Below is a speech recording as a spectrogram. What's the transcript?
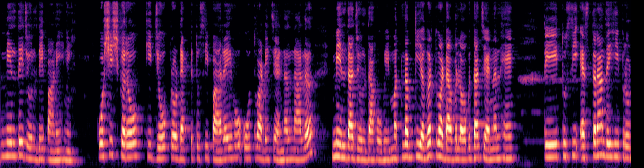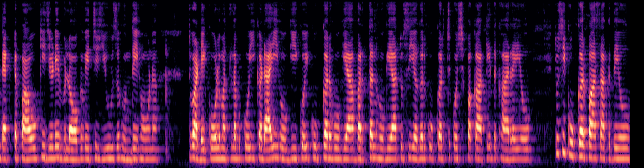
ਮਿਲਦੇ ਜੁਲਦੇ ਪਾਣੇ ਨੇ। ਕੋਸ਼ਿਸ਼ ਕਰੋ ਕਿ ਜੋ ਪ੍ਰੋਡਕਟ ਤੁਸੀਂ ਪਾ ਰਹੇ ਹੋ, ਉਹ ਤੁਹਾਡੇ ਚੈਨਲ ਨਾਲ ਮਿਲਦਾ ਜੁਲਦਾ ਹੋਵੇ। ਮਤਲਬ ਕਿ ਅਗਰ ਤੁਹਾਡਾ ਵਲੌਗ ਦਾ ਚੈਨਲ ਹੈ ਤੇ ਤੁਸੀਂ ਇਸ ਤਰ੍ਹਾਂ ਦੇ ਹੀ ਪ੍ਰੋਡਕਟ ਪਾਓ ਕਿ ਜਿਹੜੇ ਵਲੌਗ ਵਿੱਚ ਯੂਜ਼ ਹੁੰਦੇ ਹੋਣ। ਤੁਹਾਡੇ ਕੋਲ ਮਤਲਬ ਕੋਈ ਕੜਾਈ ਹੋ ਗਈ, ਕੋਈ ਕੁੱਕਰ ਹੋ ਗਿਆ, ਬਰਤਨ ਹੋ ਗਿਆ, ਤੁਸੀਂ ਅਗਰ ਕੁੱਕਰ 'ਚ ਕੁਝ ਪਕਾ ਕੇ ਦਿਖਾ ਰਹੇ ਹੋ, ਤੁਸੀਂ ਕੁੱਕਰ ਪਾ ਸਕਦੇ ਹੋ।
